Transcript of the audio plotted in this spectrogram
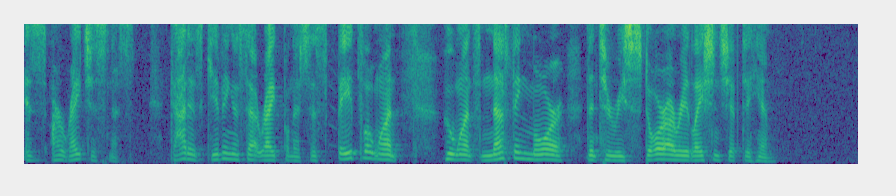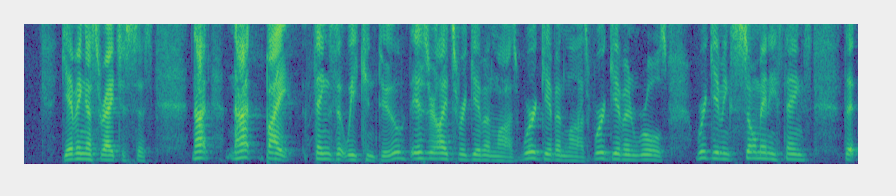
is our righteousness. God is giving us that rightfulness, this faithful one who wants nothing more than to restore our relationship to Him. Giving us righteousness. Not, not by things that we can do. The Israelites were given laws. We're given laws. We're given rules. We're giving so many things that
